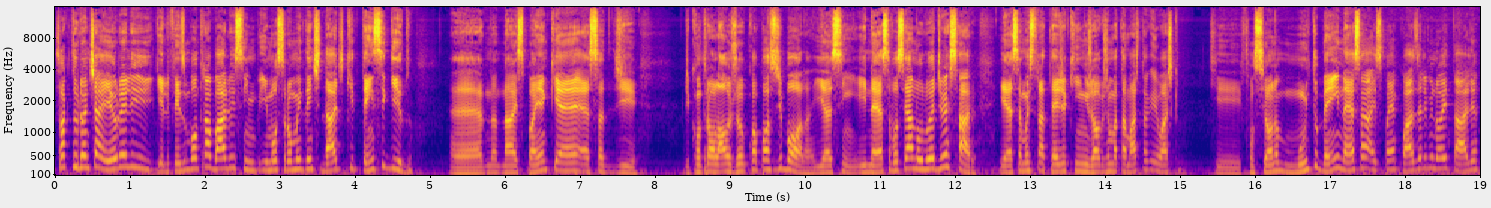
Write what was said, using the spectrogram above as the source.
Só que durante a Euro ele, ele fez um bom trabalho e, sim, e mostrou uma identidade que tem seguido. É, na, na Espanha, que é essa de, de controlar o jogo com a posse de bola. E assim, e nessa você anula o adversário. E essa é uma estratégia que em jogos de mata-mata eu acho que, que funciona muito bem. Nessa, a Espanha quase eliminou a Itália,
